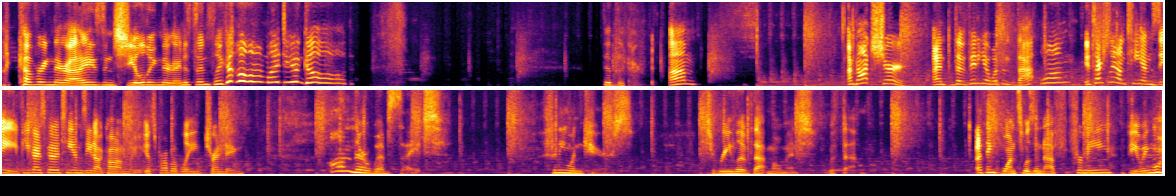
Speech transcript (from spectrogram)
like, covering their eyes and shielding their innocence. Like, oh my dear God. Did the um I'm not sure. And the video wasn't that long. It's actually on TMZ. If you guys go to tmz.com, it's probably trending on their website if anyone cares to relive that moment with them. I think once was enough for me viewing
